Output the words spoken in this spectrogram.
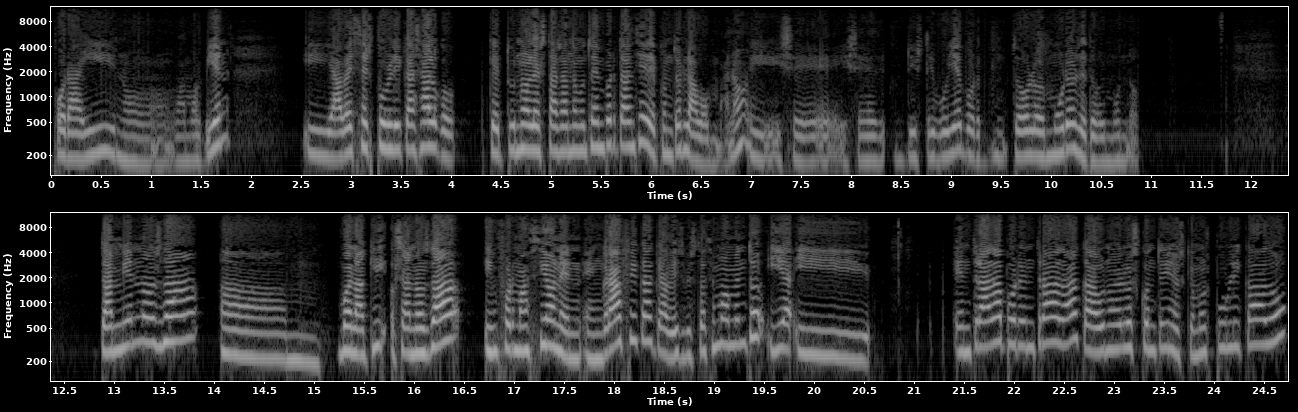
por ahí no vamos bien. Y a veces publicas algo que tú no le estás dando mucha importancia y de pronto es la bomba, ¿no? Y se distribuye por todos los muros de todo el mundo. También nos da, am, bueno, aquí, o sea, nos da información en, gráfica que habéis visto hace un momento y, y entrada por entrada, cada uno de los contenidos que hemos publicado,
